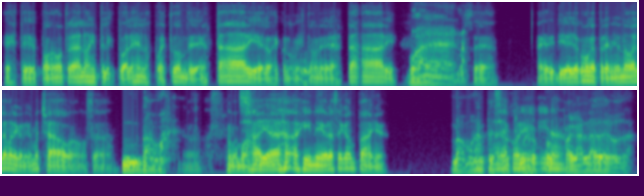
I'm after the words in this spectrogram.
este, pongan otra vez los intelectuales en los puestos donde deben estar y de los economistas donde deben estar. Y, o bueno, sea, eh, diría yo como que premio Nobel a Mariconía Machado, weón, o sea, vamos. no, vamos allá Sí, a Ginebra a hacer campaña. vamos a empezar primero por pagar la deuda.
